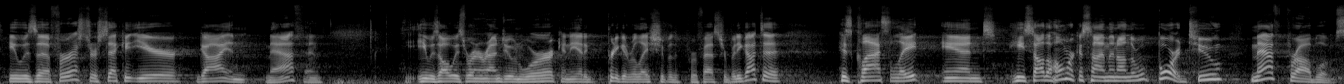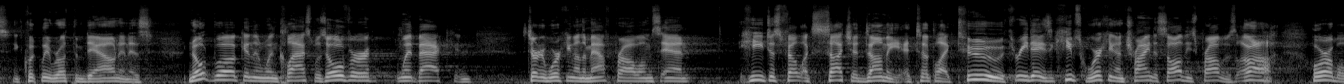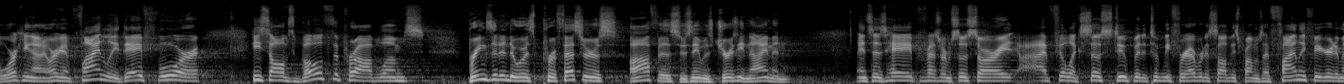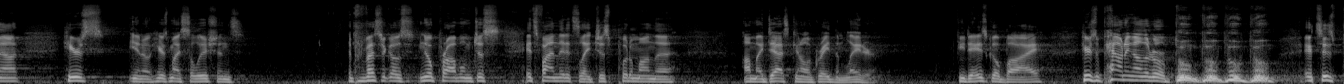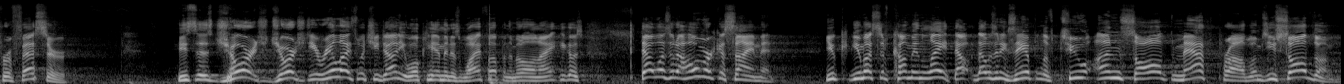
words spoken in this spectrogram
He was a first or second year guy in math, and he was always running around doing work, and he had a pretty good relationship with the professor. But he got to his class late and he saw the homework assignment on the board two math problems. He quickly wrote them down in his notebook and then when class was over, went back and started working on the math problems and he just felt like such a dummy. It took like two, three days. He keeps working on trying to solve these problems. Ugh, horrible, working on it, working. Finally, day four, he solves both the problems, brings it into his professor's office, whose name was Jerzy Neyman, and says, Hey, professor, I'm so sorry. I feel like so stupid. It took me forever to solve these problems. I finally figured them out. Here's, you know, here's my solutions. The professor goes, No problem. Just, it's fine that it's late. Just put them on, the, on my desk and I'll grade them later. A few days go by. Here's a pounding on the door. Boom, boom, boom, boom. It's his professor. He says, George, George, do you realize what you done? He woke him and his wife up in the middle of the night. He goes, That wasn't a homework assignment. You, you must have come in late. That, that was an example of two unsolved math problems. You solved them.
